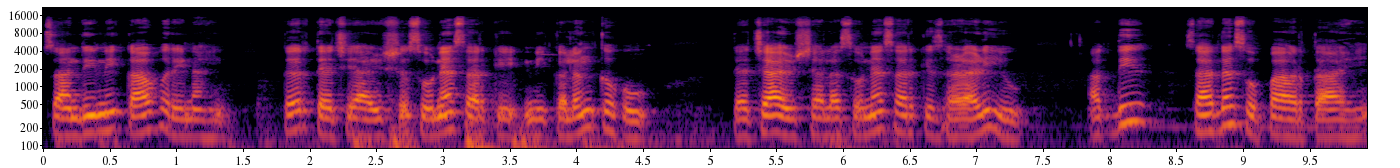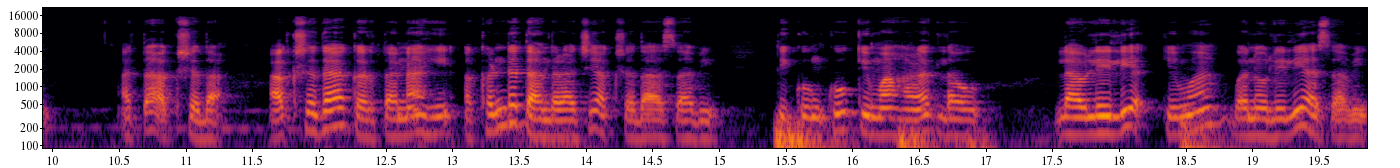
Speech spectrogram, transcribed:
चांदीने का बरे नाही तर त्याचे आयुष्य सोन्यासारखे निकलंक होऊ. त्याच्या आयुष्याला सोन्यासारखे झळाळी येऊ. अगदी साधा सोपा अर्थ आहे. आता अक्षदा. अक्षदा करतानाही अखंड तांदळाची अक्षदा असावी. ती कुंकू किंवा हळद लावू लावलेली किंवा बनवलेली असावी.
